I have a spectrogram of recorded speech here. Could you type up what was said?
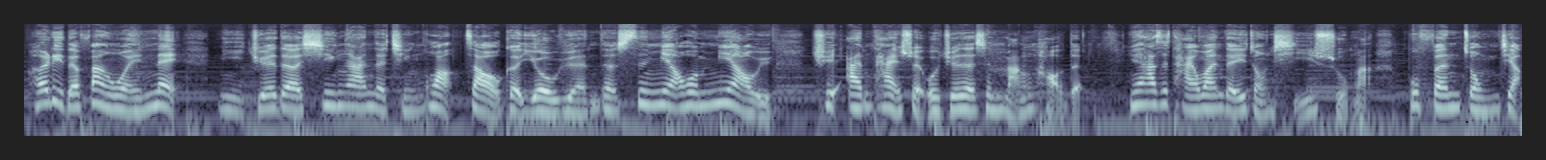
合理的范围内，你觉得心安的情况，找个有缘的寺庙或庙宇去安太岁，我觉得是蛮好的，因为它是台湾的一种习俗嘛，不分宗教。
